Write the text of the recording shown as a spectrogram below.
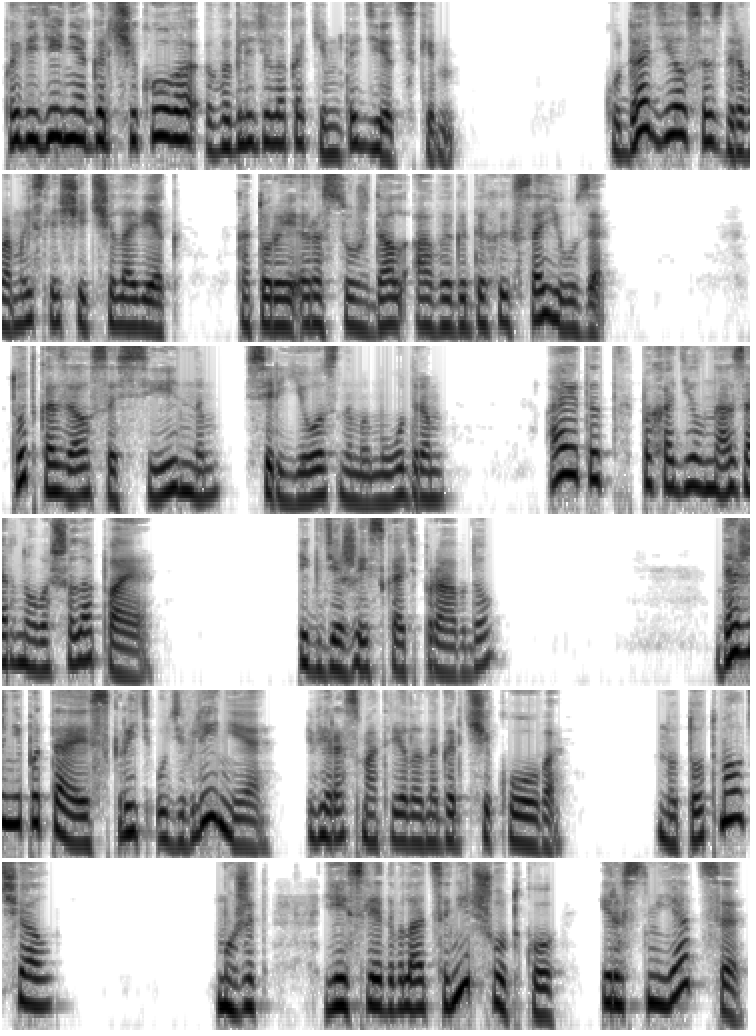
Поведение Горчакова выглядело каким-то детским. Куда делся здравомыслящий человек, который рассуждал о выгодах их союза? Тот казался сильным, серьезным и мудрым, а этот походил на озорного шалопая. И где же искать правду? Даже не пытаясь скрыть удивление, Вера смотрела на Горчакова, но тот молчал. Может, ей следовало оценить шутку и рассмеяться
